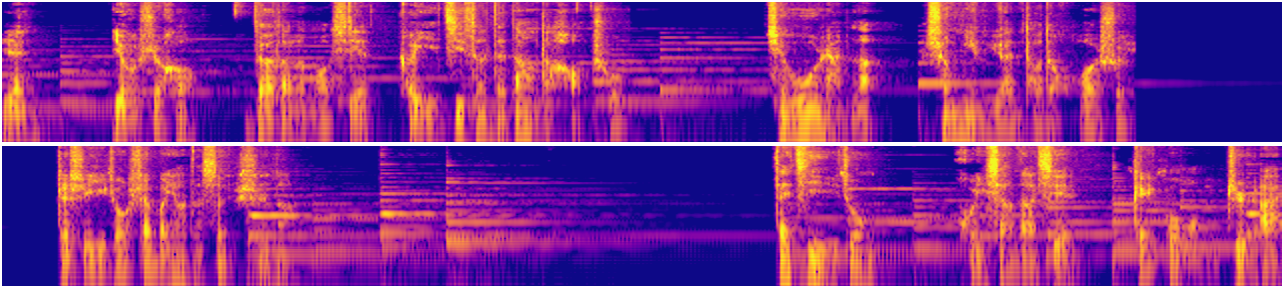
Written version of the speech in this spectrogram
人有时候得到了某些可以计算得到的好处，却污染了生命源头的活水。这是一种什么样的损失呢？在记忆中。回想那些给过我们挚爱、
